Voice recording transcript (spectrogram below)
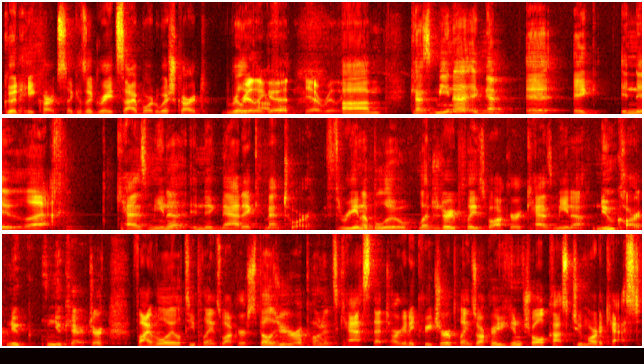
good hate cards. Like it's a great sideboard wish card. Really, Really powerful. good. Yeah, really. Um, Kasmina Igna- uh, Ig- Enigma- Kasmina Enigmatic Mentor. Three in a blue, legendary Planeswalker, Kasmina. New card, new new character. Five loyalty Planeswalker. Spells your opponent's cast that targeted creature or Planeswalker you control costs two more to cast.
